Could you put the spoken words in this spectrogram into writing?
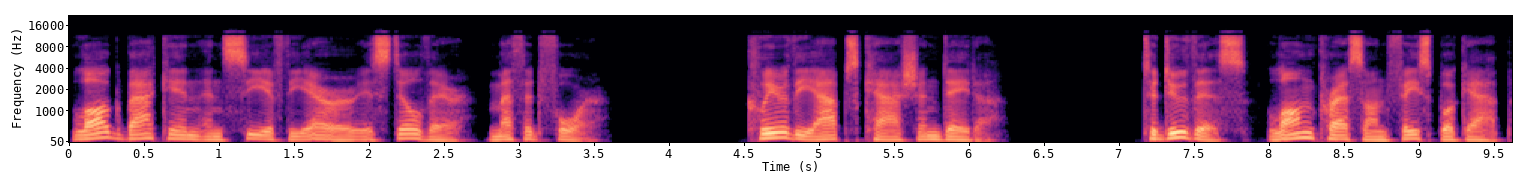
log back in and see if the error is still there. Method 4. Clear the app's cache and data. To do this, long press on Facebook app,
